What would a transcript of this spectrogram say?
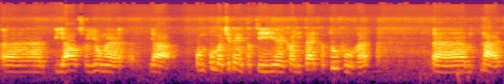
Eh, je haalt zo'n jongen, eh, ja, om, omdat je denkt dat hij kwaliteit gaat toevoegen. Ehm, nou, het,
